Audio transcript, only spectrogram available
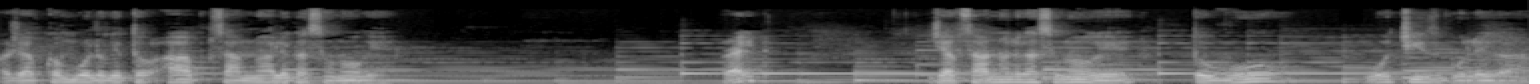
और जब आप कम बोलोगे तो आप सामने वाले का सुनोगे। राइट जब सामने वाले का सुनोगे तो वो वो चीज़ बोलेगा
